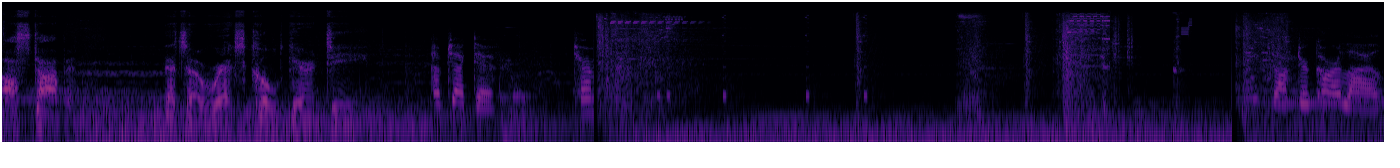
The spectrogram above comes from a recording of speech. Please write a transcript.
I'll stop him. That's a Rex Colt guarantee. Objective. Term. Dr. Carlisle.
